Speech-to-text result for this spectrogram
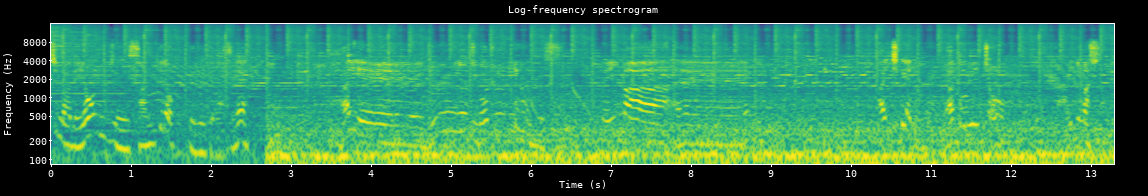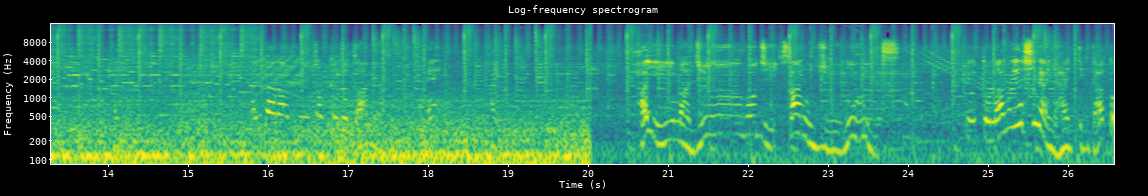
地まで43キロって出てますね。はいえー、14時52分です。で今、えー愛知県のね弥富町に入りました、はい、相変わらずちょっとずつ雨が降っててね。はい、はい、今15時32分です。えっ、と名古屋市内に入ってきてあと、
